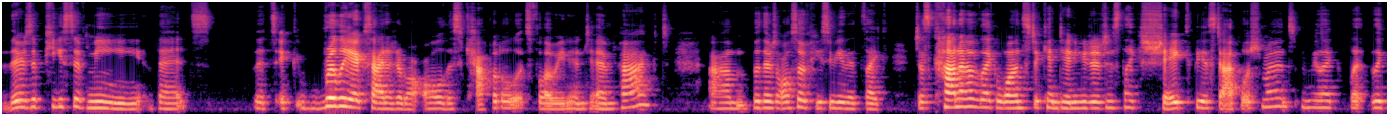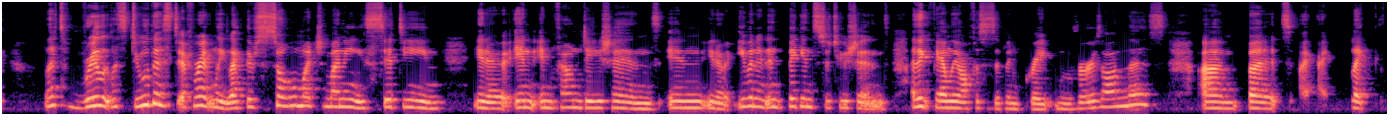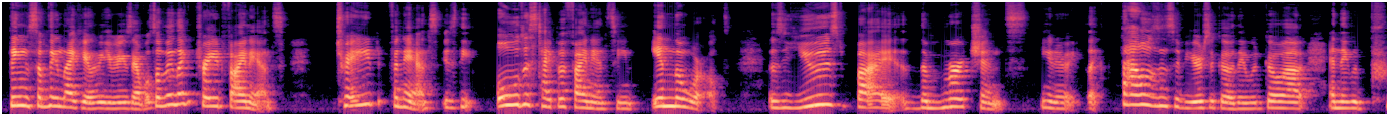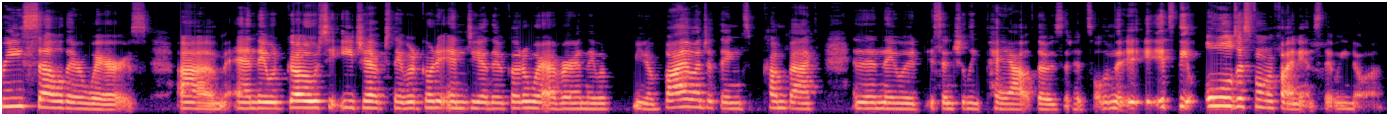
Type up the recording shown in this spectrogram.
there's a piece of me that's that's really excited about all this capital that's flowing into impact um, but there's also a piece of me that's like just kind of like wants to continue to just like shake the establishment and be like let like let's really let's do this differently. Like there's so much money sitting you know in in foundations in you know even in, in big institutions. I think family offices have been great movers on this. Um, but I, I, like things something like here let me give you an example something like trade finance. Trade finance is the oldest type of financing in the world was used by the merchants you know like thousands of years ago. They would go out and they would pre-sell their wares um, and they would go to egypt they would go to india they would go to wherever and they would you know buy a bunch of things come back and then they would essentially pay out those that had sold them. It, it's the oldest form of finance that we know of.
